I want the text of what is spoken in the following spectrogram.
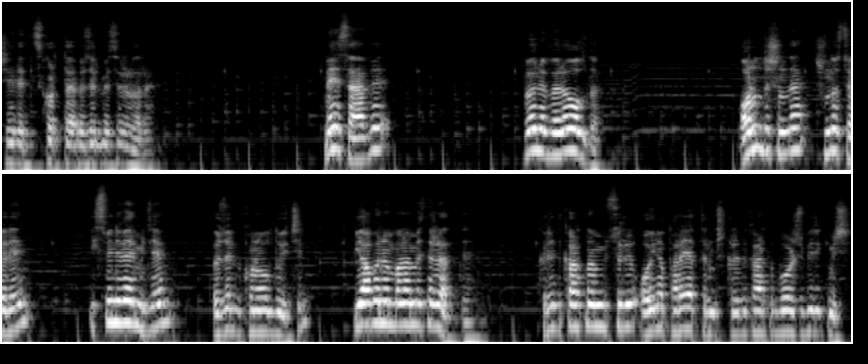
Şeyde Discord'da özel mesaj olarak. Neyse abi. Böyle böyle oldu. Onun dışında şunu da söyleyeyim. İsmini vermeyeceğim. Özel bir konu olduğu için. Bir abonem bana mesaj attı. Kredi kartından bir sürü oyuna para yatırmış. Kredi kartı borcu birikmiş.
